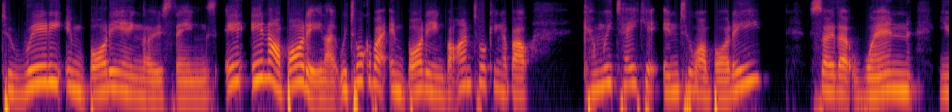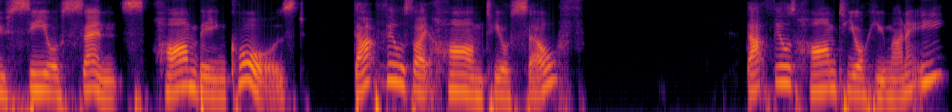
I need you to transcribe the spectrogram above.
to really embodying those things in, in, our body. Like we talk about embodying, but I'm talking about can we take it into our body so that when you see or sense harm being caused, that feels like harm to yourself that feels harm to your humanity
